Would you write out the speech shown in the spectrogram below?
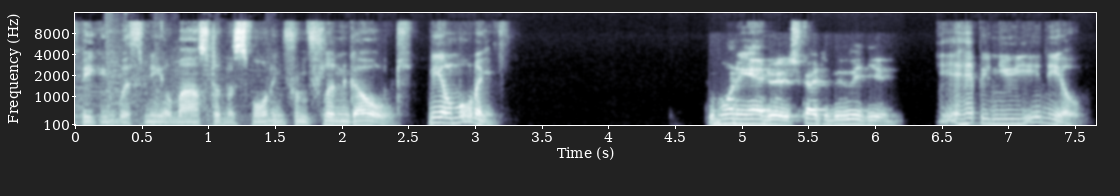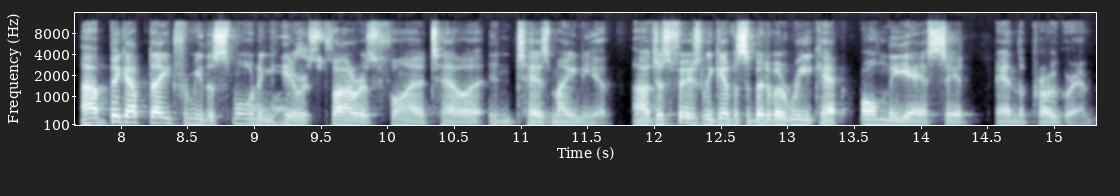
speaking with Neil Marston this morning from Flynn Gold. Neil, morning. Good morning, Andrew. It's great to be with you. Yeah, happy New Year, Neil. Uh, big update from you this morning here as far as Fire Tower in Tasmania. Uh, just firstly, give us a bit of a recap on the asset and the program.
